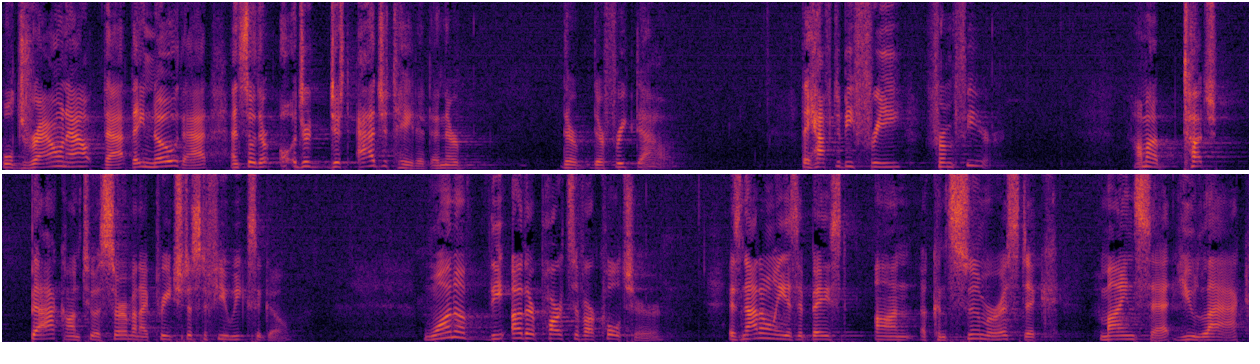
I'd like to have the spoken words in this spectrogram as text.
will drown out that. They know that. And so they're, they're just agitated and they're, they're, they're freaked out. They have to be free from fear. I'm going to touch back onto a sermon I preached just a few weeks ago. One of the other parts of our culture is not only is it based on a consumeristic mindset, you lack,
